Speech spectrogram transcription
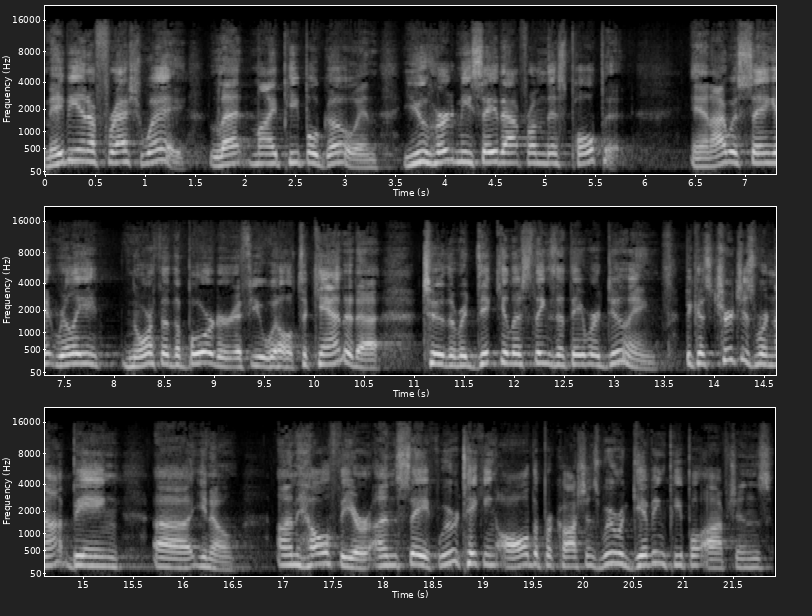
maybe in a fresh way, let my people go. And you heard me say that from this pulpit. And I was saying it really north of the border, if you will, to Canada, to the ridiculous things that they were doing. Because churches were not being, uh, you know, unhealthy or unsafe. We were taking all the precautions. We were giving people options,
